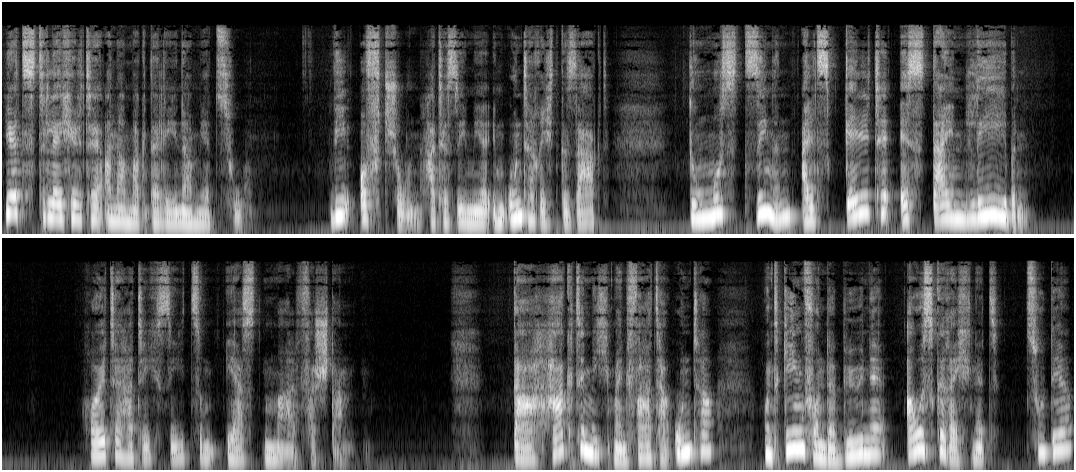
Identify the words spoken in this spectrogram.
Jetzt lächelte Anna Magdalena mir zu. Wie oft schon hatte sie mir im Unterricht gesagt, du musst singen, als gelte es dein Leben. Heute hatte ich sie zum ersten Mal verstanden. Da hakte mich mein Vater unter und ging von der Bühne ausgerechnet zu der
